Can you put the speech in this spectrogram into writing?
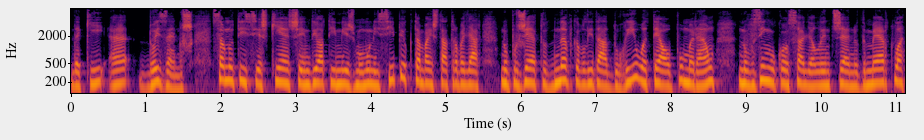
daqui a dois anos. São notícias que enchem de otimismo o município, que também está a trabalhar no projeto de navegabilidade do rio até ao Pumarão, no vizinho Conselho Alentejano de Mértola.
